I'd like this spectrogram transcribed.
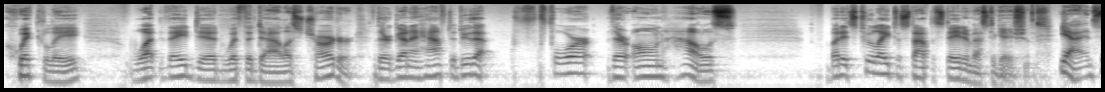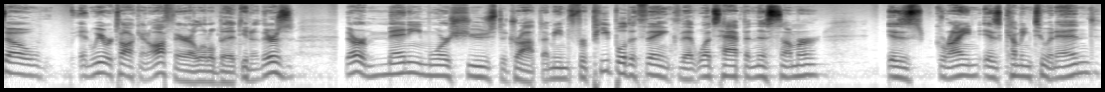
quickly what they did with the Dallas Charter. They're going to have to do that for their own house, but it's too late to stop the state investigations. Yeah, and so and we were talking off air a little bit. You know, there's there are many more shoes to drop. I mean, for people to think that what's happened this summer is grind is coming to an end,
